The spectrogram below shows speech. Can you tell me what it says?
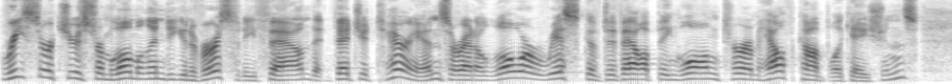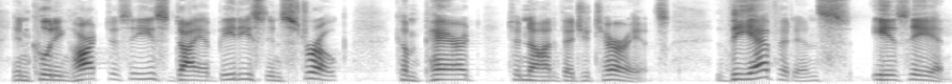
Researchers from Loma Linda University found that vegetarians are at a lower risk of developing long term health complications, including heart disease, diabetes, and stroke, compared to non vegetarians. The evidence is in.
